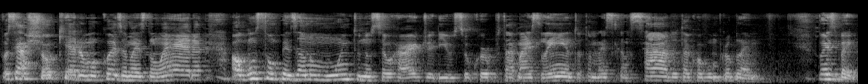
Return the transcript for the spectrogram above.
você achou que era uma coisa, mas não era. Alguns estão pesando muito no seu hardware e o seu corpo está mais lento, está mais cansado, está com algum problema. Pois bem,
